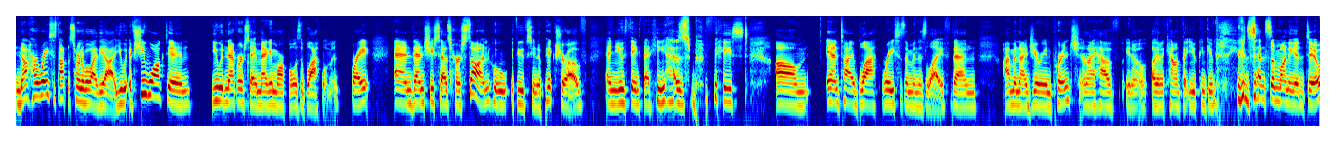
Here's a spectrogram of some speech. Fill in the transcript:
not her race is not discernible by the eye. You, if she walked in, you would never say Meghan Markle is a black woman, right? And then she says her son, who, if you've seen a picture of, and you think that he has faced um, anti-black racism in his life, then I'm a Nigerian prince and I have, you know, an account that you can give, you can send some money into.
